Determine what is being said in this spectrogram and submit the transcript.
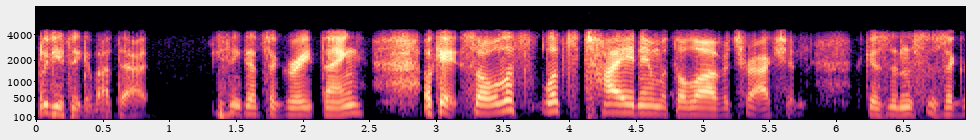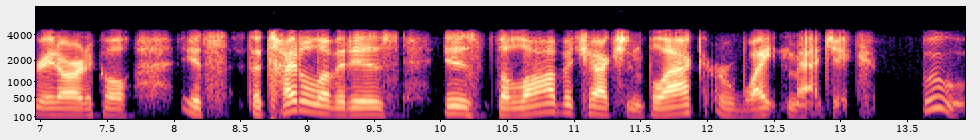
What do you think about that? You think that's a great thing? Okay, so let's let's tie it in with the law of attraction because then this is a great article. It's the title of it is is the law of attraction black or white magic? Ooh,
